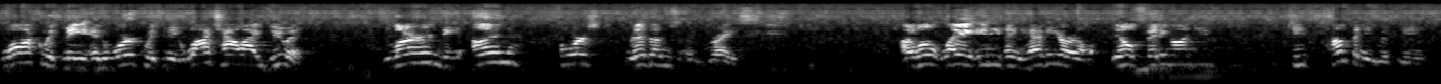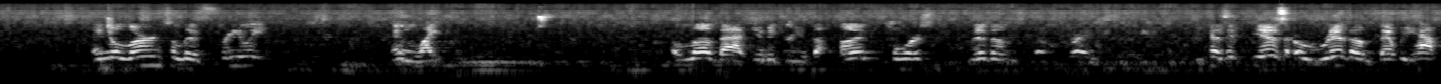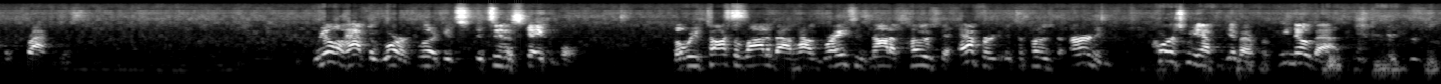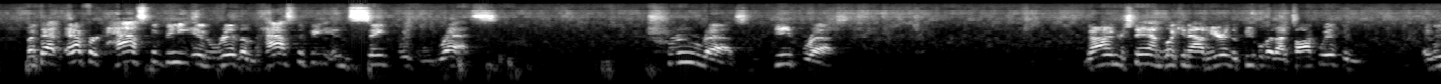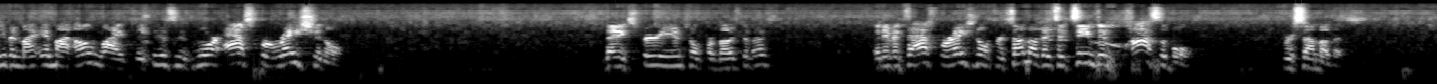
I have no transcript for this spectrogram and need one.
Walk with me and work with me. Watch how I do it. Learn the unforced rhythms of grace. I won't lay anything heavy or ill fitting on you. Keep company with me, and you'll learn to live freely and lightly. I love that imagery of the unforced rhythms of grace because it is a rhythm that we have to practice. We all have to work. Look, it's, it's inescapable. But we've talked a lot about how grace is not opposed to effort, it's opposed to earning. Of course, we have to give effort. We know that. But that effort has to be in rhythm, has to be in sync with rest. True rest, deep rest. Now I understand looking out here and the people that I talk with and, and even my in my own life that this is more aspirational than experiential for most of us. And if it's aspirational for some of us, it seems impossible for some of us.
